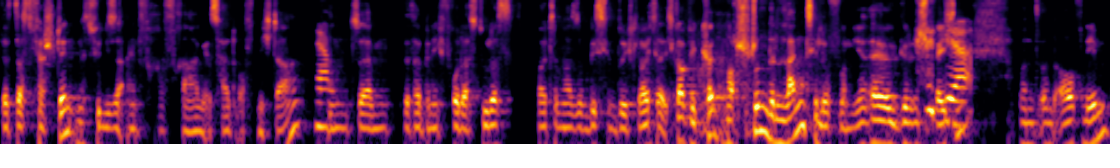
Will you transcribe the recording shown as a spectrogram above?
das, das Verständnis für diese einfache Frage ist halt oft nicht da. Ja. Und ähm, deshalb bin ich froh, dass du das heute mal so ein bisschen durchleuchtet. Ich glaube, wir könnten noch stundenlang telefonieren, äh, sprechen ja. und, und aufnehmen.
